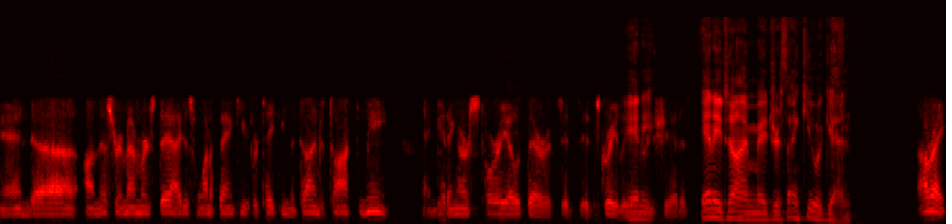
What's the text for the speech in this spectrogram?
And uh, on this Remembrance Day, I just want to thank you for taking the time to talk to me and getting our story out there. It's it's, it's greatly Any- appreciated. Anytime, Major. Thank you again. All right,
